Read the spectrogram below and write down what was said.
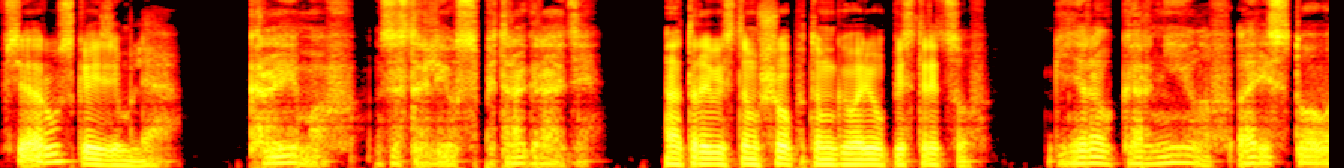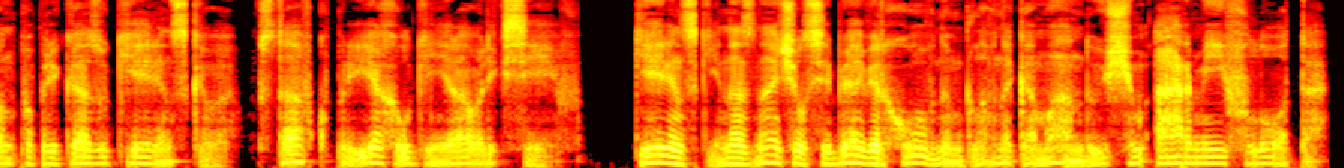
вся русская земля. «Крымов застрелился в Петрограде», — отрывистым шепотом говорил Пестрецов. «Генерал Корнилов арестован по приказу Керенского. В Ставку приехал генерал Алексеев. Керенский назначил себя верховным главнокомандующим армии и флота.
